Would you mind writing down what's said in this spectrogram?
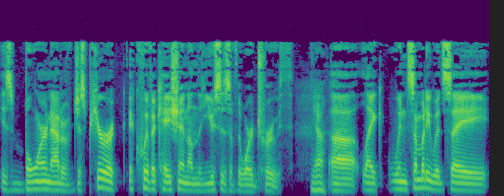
is born out of just pure equivocation on the uses of the word truth. Yeah. Uh, like when somebody would say,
